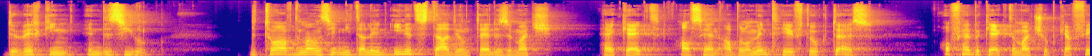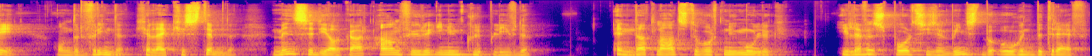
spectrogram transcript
de werking en de ziel. De twaalfde man zit niet alleen in het stadion tijdens de match. Hij kijkt, als hij een abonnement heeft, ook thuis. Of hij bekijkt de match op café, onder vrienden, gelijkgestemden, mensen die elkaar aanvuren in hun clubliefde. En dat laatste wordt nu moeilijk. Eleven Sports is een winstbeogend bedrijf.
